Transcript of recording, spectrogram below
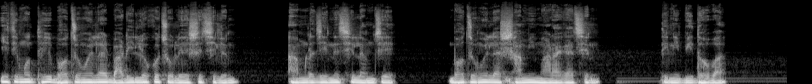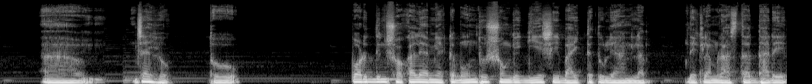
ইতিমধ্যেই ভদ্রমহিলার বাড়ির লোকও চলে এসেছিলেন। আমরা জেনেছিলাম যে ভদ্রমহিলার স্বামী মারা গেছেন, তিনি বিধবা। যাই হোক, তো পরের দিন সকালে আমি একটা বন্ধুর সঙ্গে গিয়ে সেই বাইকটা তুলে আনলাম। দেখলাম রাস্তার ধারে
